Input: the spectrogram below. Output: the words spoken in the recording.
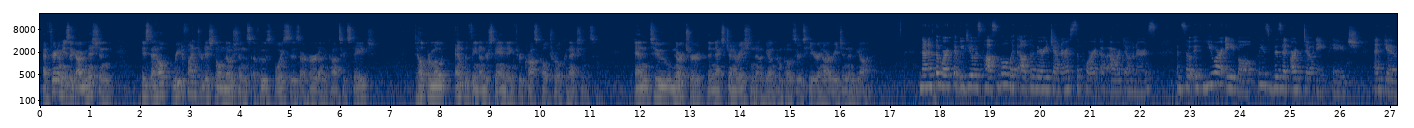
At Fear No Music, our mission is to help redefine traditional notions of whose voices are heard on the concert stage, to help promote empathy and understanding through cross cultural connections and to nurture the next generation of young composers here in our region and beyond. None of the work that we do is possible without the very generous support of our donors. And so if you are able, please visit our donate page and give.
